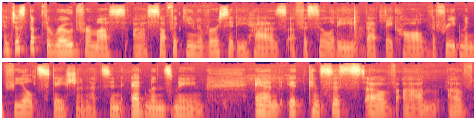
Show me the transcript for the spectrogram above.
And just up the road from us, uh, Suffolk University has a facility that they call the Friedman Field Station. That's in Edmunds, Maine. And it consists of, um, of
